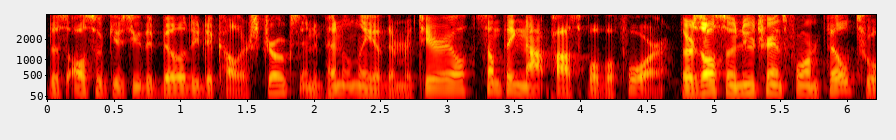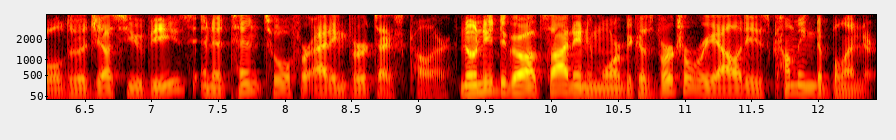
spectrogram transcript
This also gives you the ability to color strokes independently of their material, something not possible before. There's also a new transform fill tool to adjust UVs and a tint tool for adding vertex color. No need to go outside anymore because virtual reality is coming to Blender.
